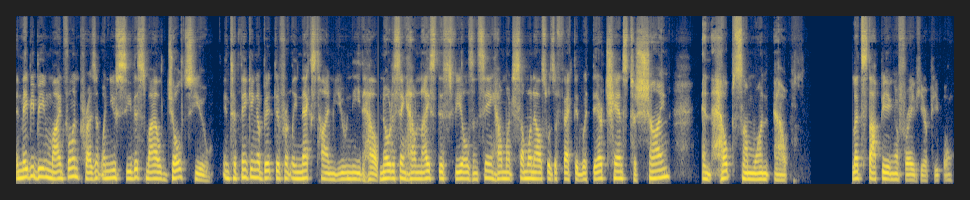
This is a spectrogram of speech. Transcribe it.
And maybe being mindful and present when you see the smile jolts you into thinking a bit differently next time you need help. Noticing how nice this feels and seeing how much someone else was affected with their chance to shine and help someone out. Let's stop being afraid here, people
